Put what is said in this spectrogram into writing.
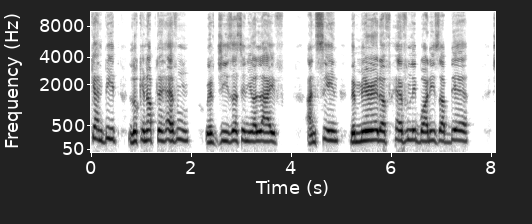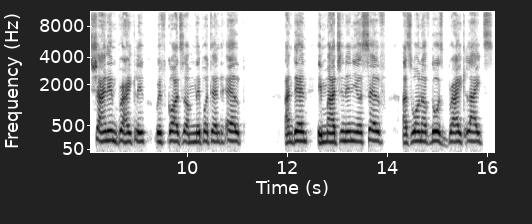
can beat looking up to heaven with Jesus in your life and seeing the myriad of heavenly bodies up there shining brightly with God's omnipotent help and then imagining yourself as one of those bright lights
